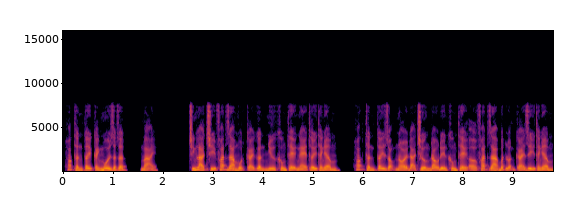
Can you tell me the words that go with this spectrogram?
Hoác thần Tây cánh môi giật giật, mãi. Chính là chỉ phát ra một cái gần như không thể nghe thấy thanh âm, hoác thần Tây giọng nói đã chướng đau đến không thể ở phát ra bất luận cái gì thanh âm.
